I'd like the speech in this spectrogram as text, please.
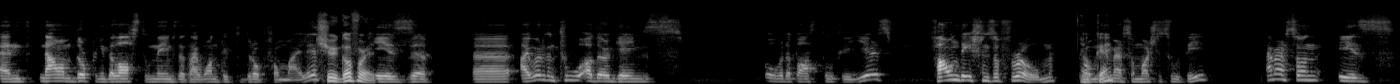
And now I'm dropping the last two names that I wanted to drop from my list Sure, go for it. is uh, uh, I worked on two other games over the past two three years. Foundations of Rome from Okay. Emerson Matsuuchi. Emerson is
